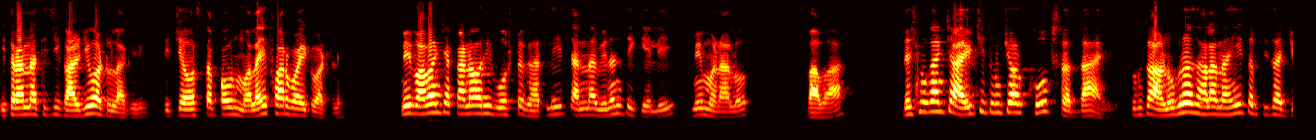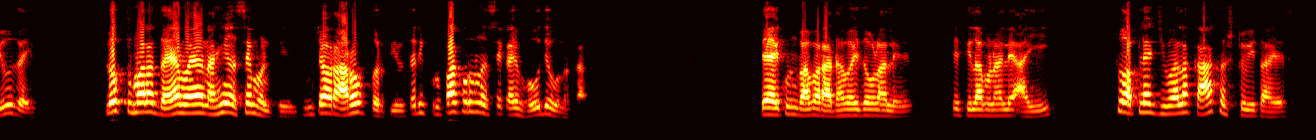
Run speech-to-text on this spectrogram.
इतरांना तिची काळजी वाटू लागली. तिची अवस्था पाहून मलाही फार वाईट वाटले. मी बाबांच्या कानावर ही गोष्ट घातली त्यांना विनंती केली. मी म्हणालो बाबा देशमुखांच्या आईची तुमच्यावर खूप श्रद्धा आहे. तुमचा अनुग्रह झाला नाही तर तिचा जीव जाईल. लोक तुम्हाला दयामाया नाही असे म्हणतील. तुमच्यावर आरोप करतील. तरी कृपा करून असे काही होऊ देऊ नका. ते ऐकून बाबा राधाबाई जवळ आले. ते तिला म्हणाले आई तू आपल्या जीवाला का कष्टवीत आहेस?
